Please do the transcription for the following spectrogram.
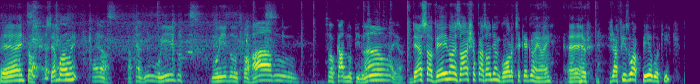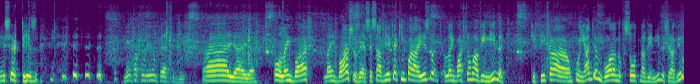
É, então, isso é bom, hein? Aí, ó. Cafezinho moído, moído torrado, socado no pilão. Aí, ó. Dessa vez nós achamos o casal de Angola que você quer ganhar, hein? É, já fiz o apelo aqui, tenho certeza. Nem pra comer não presta disso. Ai, ai, ai. Ô, lá embaixo, lá embaixo, Zé, você sabia que aqui em Paraíso, lá embaixo tem uma avenida que fica um punhado de Angola no, solto na avenida, você já viu?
